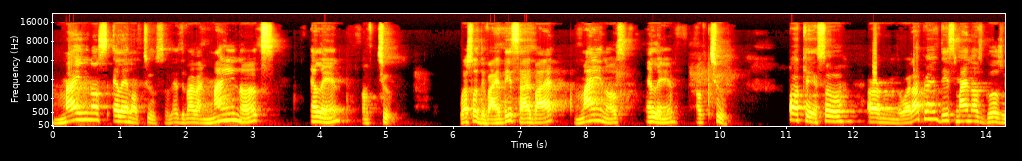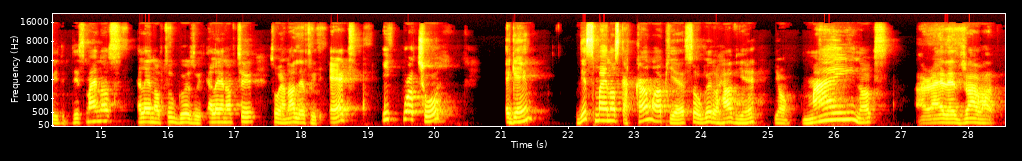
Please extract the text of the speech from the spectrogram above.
minus ln of 2. So let's divide by minus ln of 2. We also divide this side by minus ln of 2. Okay, so um, what happened? This minus goes with this minus, ln of 2 goes with ln of 2. So we are now left with x equal to, again, this minus can come up here. So we're going to have here your minus all right, let's draw a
